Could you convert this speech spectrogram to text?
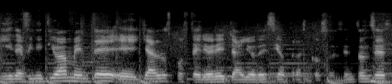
Y definitivamente eh, ya los posteriores ya yo decía otras cosas. Entonces,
